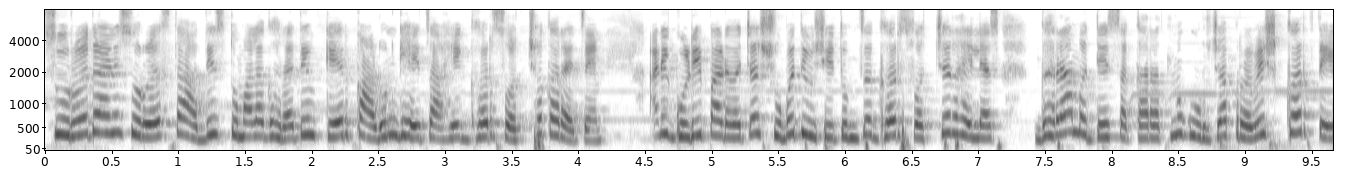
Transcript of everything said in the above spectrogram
सूर्योदय आणि सूर्यास्त आधीच तुम्हाला घरातील केर काढून घ्यायचं आहे घर स्वच्छ करायचं आहे आणि गुढीपाडव्याच्या शुभ दिवशी तुमचं घर स्वच्छ राहिल्यास घरामध्ये सकारात्मक ऊर्जा प्रवेश करते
